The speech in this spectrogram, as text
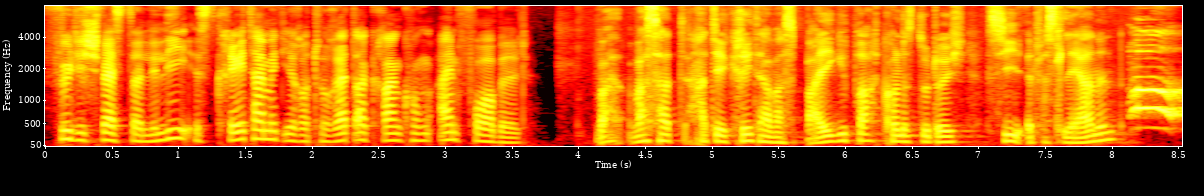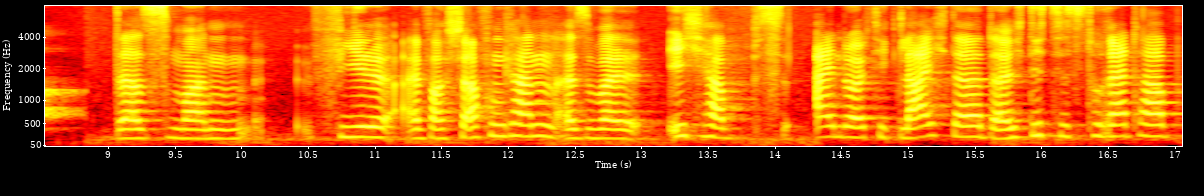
Für die Schwester Lilly ist Greta mit ihrer Tourette-Erkrankung ein Vorbild. Was, was hat, hat dir Greta was beigebracht? Konntest du durch sie etwas lernen? dass man viel einfach schaffen kann. Also weil ich habe es eindeutig leichter, da ich dieses Tourette habe.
